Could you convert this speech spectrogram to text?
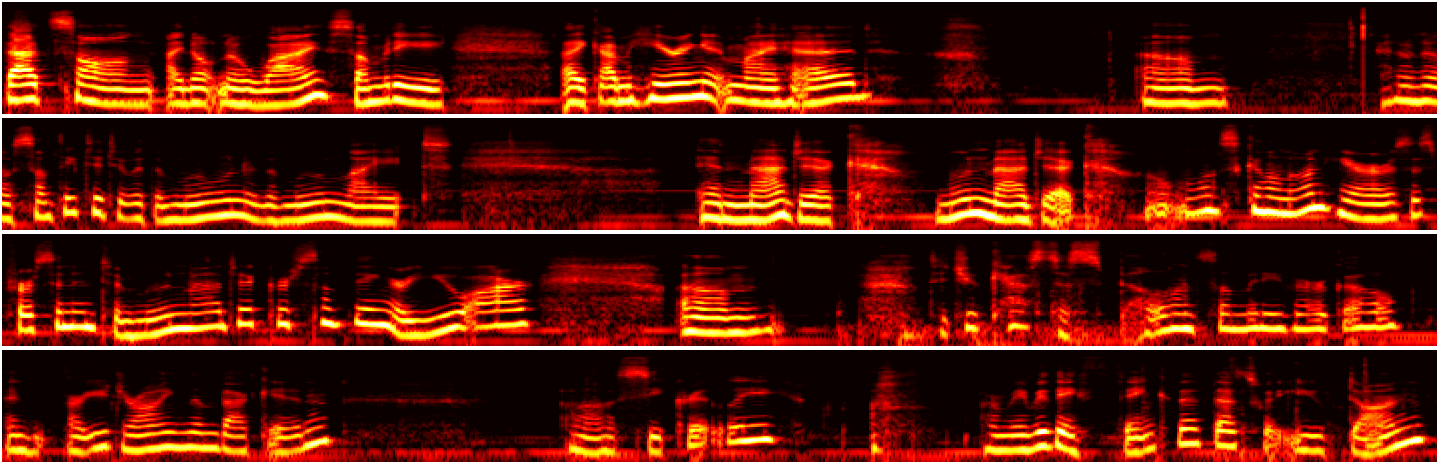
that song, I don't know why. Somebody like I'm hearing it in my head. Um, I don't know, something to do with the moon or the moonlight and magic, moon magic. What's going on here? Is this person into moon magic or something? Or you are? Um, did you cast a spell on somebody, Virgo? And are you drawing them back in uh, secretly? or maybe they think that that's what you've done.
